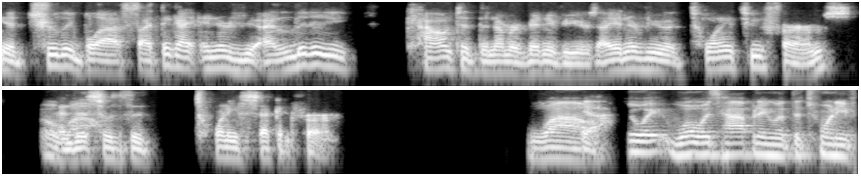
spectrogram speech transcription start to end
you know, truly blessed. I think I interviewed. I literally counted the number of interviews. I interviewed at 22 firms. Oh, and wow. this was the 22nd firm. Wow. Yeah. So wait, what was happening with the 20,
